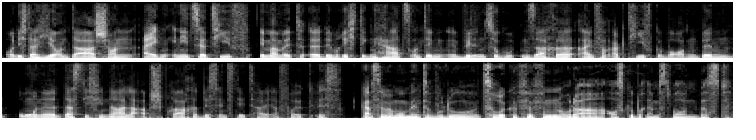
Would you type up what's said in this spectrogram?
Und ich da hier und da schon eigeninitiativ immer mit äh, dem richtigen Herz und dem Willen zur guten Sache einfach aktiv geworden bin, ohne dass die finale Absprache bis ins Detail erfolgt ist. Gab es immer Momente, wo du zurückgepfiffen oder ausgebremst worden bist?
